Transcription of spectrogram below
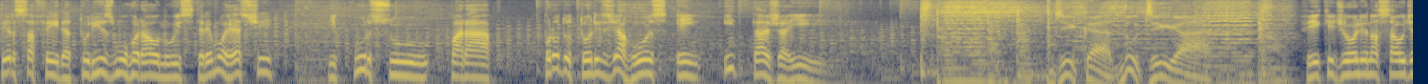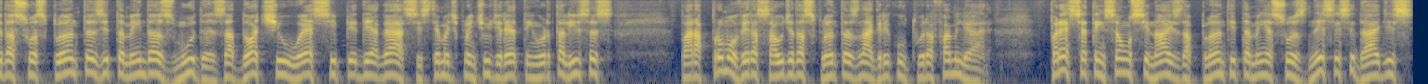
terça-feira: Turismo Rural no Extremo Oeste e curso para produtores de arroz em Itajaí. Dica do dia. Fique de olho na saúde das suas plantas e também das mudas. Adote o SPDH, Sistema de Plantio Direto em Hortaliças, para promover a saúde das plantas na agricultura familiar. Preste atenção aos sinais da planta e também às suas necessidades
